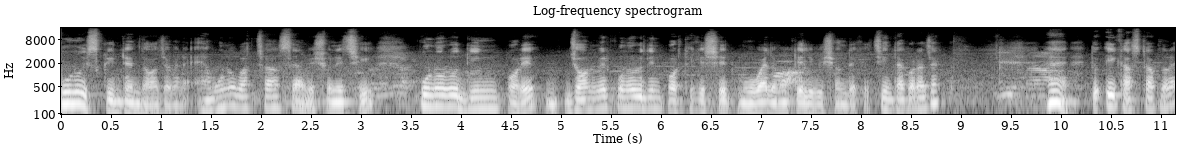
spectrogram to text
কোনো স্ক্রিন টাইম দেওয়া যাবে না। এমনও বাচ্চা আছে, আমি শুনেছি, পনেরো দিন পরে, জন্মের পনেরো দিন পর থেকে সে মোবাইল এবং টেলিভিশন দেখে। চিন্তা করা যায় হ্যাঁ তো এই কাজটা আপনারা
